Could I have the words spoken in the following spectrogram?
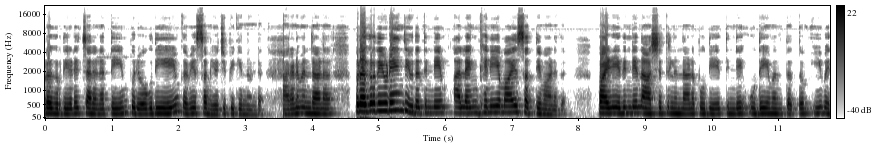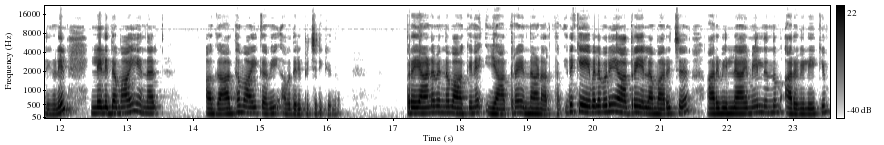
പ്രകൃതിയുടെ ചലനത്തെയും പുരോഗതിയെയും കവി സംയോജിപ്പിക്കുന്നുണ്ട്. കാരണം എന്താണ്? പ്രകൃതിയുടെയും ജീവിതത്തിന്റെയും അലംഘനീയമായ സത്യമാണിത്. പഴയതിന്റെ നാശത്തിൽ നിന്നാണ് പുതിയത്തിന്റെ ഉദയമെന്ന തത്വം ഈ വരികളിൽ ലളിതമായി എന്നാൽ അഗാധമായി കവി അവതരിപ്പിച്ചിരിക്കുന്നു. പ്രയാണം എന്ന വാക്കിന് യാത്ര എന്നാണ് അർത്ഥം. ഇത് കേവലം ഒരു യാത്രയല്ല മറിച്ച് അറിവില്ലായ്മയിൽ നിന്നും അറിവിലേക്കും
